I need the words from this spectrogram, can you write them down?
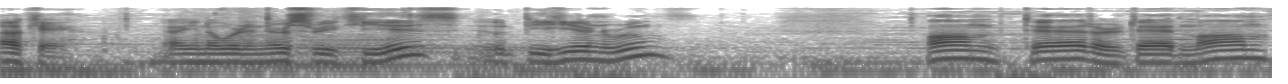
Okay. Now you know where the nursery key is. It would be here in the room. Mom, dad, or dad, mom.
